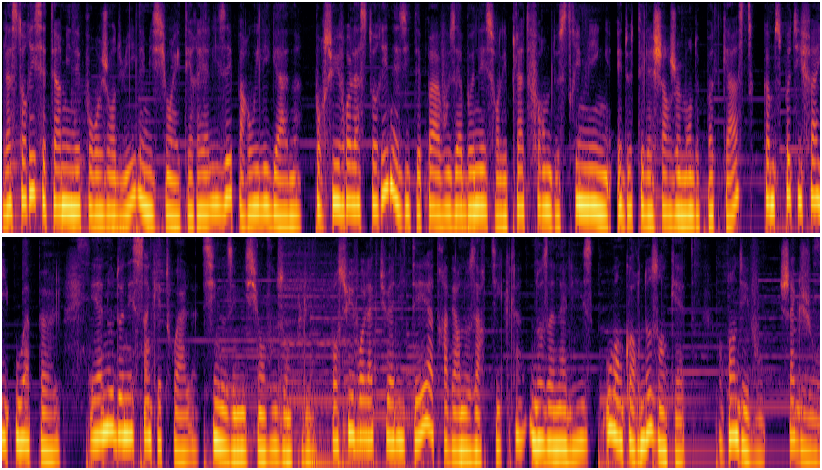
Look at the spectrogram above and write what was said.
La story s'est terminée pour aujourd'hui. L'émission a été réalisée par Willy Gann. Pour suivre la story, n'hésitez pas à vous abonner sur les plateformes de streaming et de téléchargement de podcasts comme Spotify ou Apple et à nous donner 5 étoiles si nos émissions vous ont plu. Pour suivre l'actualité à travers nos articles, nos analyses ou encore nos enquêtes, rendez-vous chaque jour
